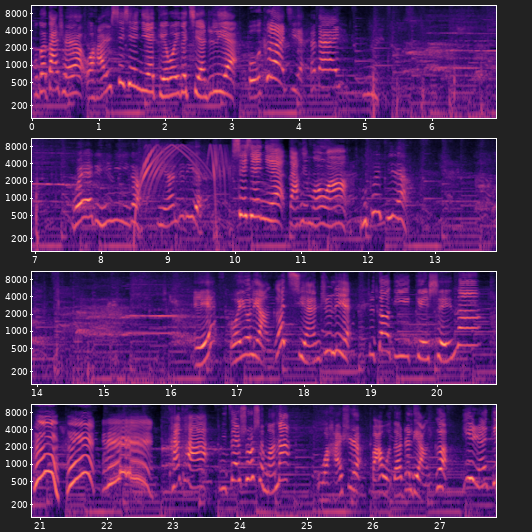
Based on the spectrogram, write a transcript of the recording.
不过大婶儿，我还是谢谢你给我一个起源之力。不客气，拜拜。嗯，我也给妮妮一个起源之力。谢谢你，大黑魔王。不客气。哎，我有两个起源之力，这到底给谁呢？嗯嗯嗯，卡卡，你在说什么呢？我还是把我的这两个，一人给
